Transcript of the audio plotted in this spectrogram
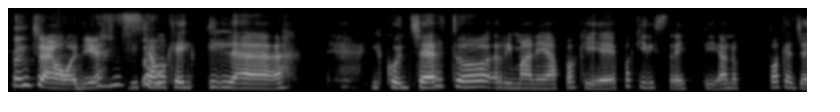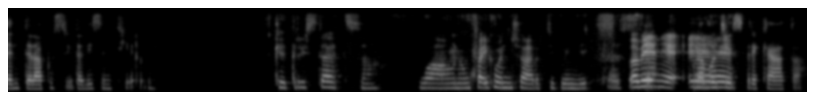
Non c'è audience. diciamo che il, il, eh, il concerto rimane a pochi, pochi ristretti, hanno poca gente la possibilità di sentirmi. Che tristezza. Wow, non fai concerti, quindi. Lo Va bene. Una eh, voce sprecata.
